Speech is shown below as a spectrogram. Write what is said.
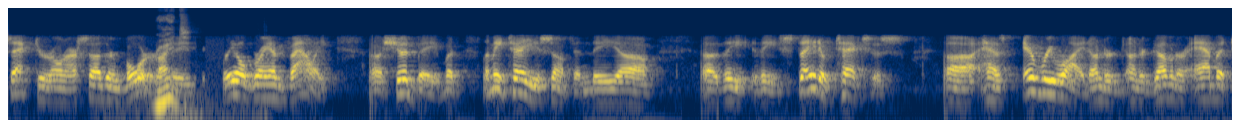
sector on our southern border, right. the Rio Grande Valley uh, should be. But let me tell you something: the uh, uh, the the state of Texas uh, has every right under under Governor Abbott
